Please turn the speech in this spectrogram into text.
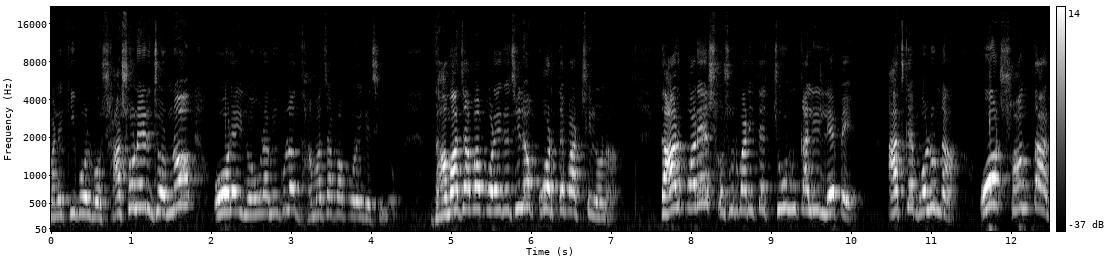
মানে কি বলব, শাসনের জন্য ওর এই নোংরামিগুলো ধামাচাপা পড়ে গেছিল। ধামাচাপা পড়ে গেছিল, করতে পারছিল না। তারপরে শ্বশুরবাড়িতে চুনকালি লেপে। আজকে বলুন না ওর সন্তান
